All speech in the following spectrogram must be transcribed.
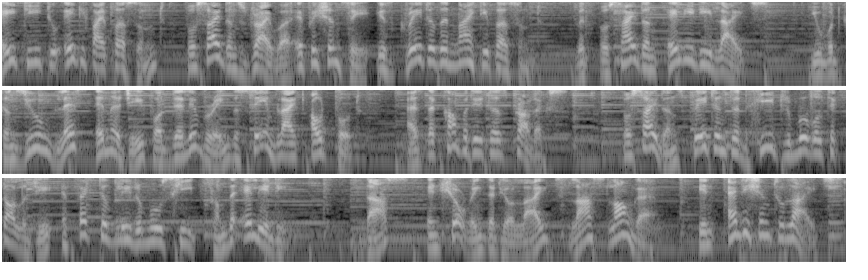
80 to 85%. Poseidon's driver efficiency is greater than 90%. With Poseidon LED lights, you would consume less energy for delivering the same light output as the competitors' products. Poseidon's patented heat removal technology effectively removes heat from the LED, thus ensuring that your lights last longer. In addition to lights,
